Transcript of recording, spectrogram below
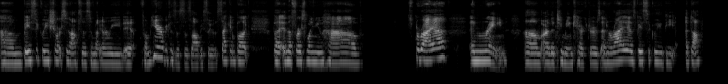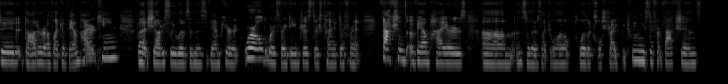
Um, basically, short synopsis. I'm not going to read it from here because this is obviously the second book. But in the first one, you have Araya and Rain um, are the two main characters. And Araya is basically the adopted daughter of like a vampire king, but she obviously lives in this vampiric world where it's very dangerous. There's kind of different factions of vampires, um, and so there's like a lot of political strife between these different factions.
